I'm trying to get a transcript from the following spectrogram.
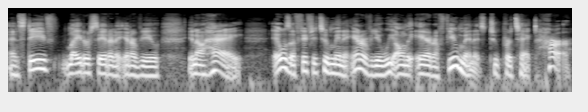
And Steve later said in an interview, you know, hey, it was a 52 minute interview. We only aired a few minutes to protect her.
